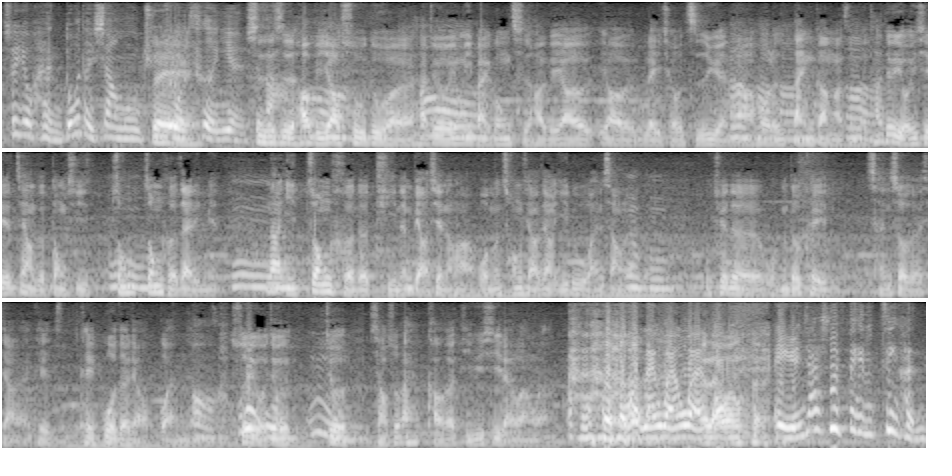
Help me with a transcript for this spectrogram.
所以有很多的项目去做测验，是是是，好比要速度啊，他就用一百公尺；好比要要垒球支援啊，或者是单杠啊什么，他就有一些这样的东西综综合在里面。嗯，那以综合的体能表现的话，我们从小这样一路玩上来的，我觉得我们都可以。承受得下来，可以可以过得了关这样子，所以我就就想说，哎，考个体育系来玩玩，来玩玩，来玩玩。哎，人家是费尽很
